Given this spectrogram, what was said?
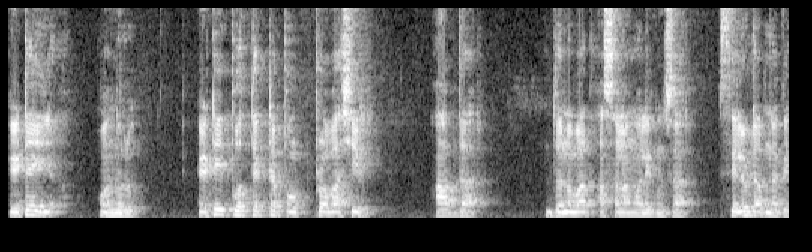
এটাই অনুরোধ, এটাই প্রত্যেকটা প্রবাসীর আবদার। ধন্যবাদ আসসালামু আলাইকুম স্যার সেলুট আপনাকে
